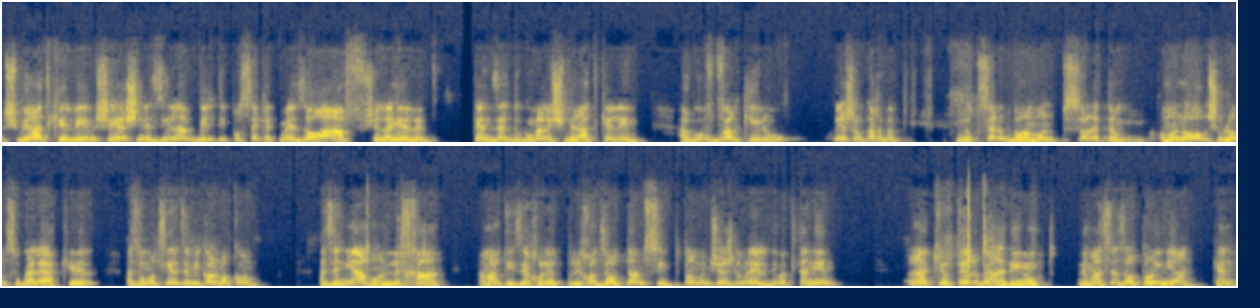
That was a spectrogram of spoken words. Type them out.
שבירת כלים, שיש נזילה בלתי פוסקת מאזור האף של הילד. כן, זה דוגמה לשבירת כלים. הגוף כבר כאילו, יש לו ככה נוצרת בו המון פסולת, המון אור שהוא לא מסוגל לעכל, אז הוא מוציא את זה מכל מקום. אז זה נהיה המון לך, אמרתי, זה יכול להיות פריחות, זה אותם סימפטומים שיש גם לילדים הקטנים, רק יותר בעדינות. למעשה זה אותו עניין, כן?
